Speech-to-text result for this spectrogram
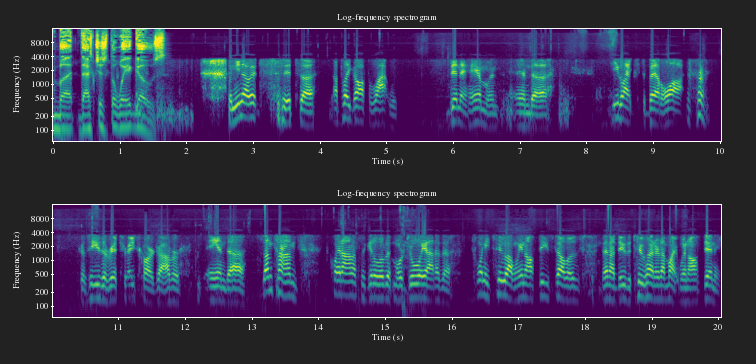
but that's just the way it goes. And you know, it's it's. uh I play golf a lot with Denny Hamlin, and uh he likes to bet a lot because he's a rich race car driver. And uh sometimes, quite honestly, get a little bit more joy out of the twenty-two I win off these fellows than I do the two hundred I might win off Denny.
